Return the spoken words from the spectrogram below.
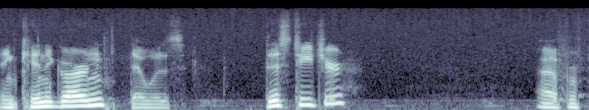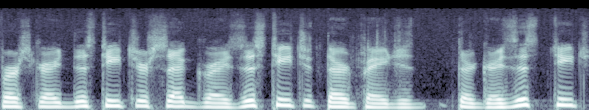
In kindergarten, there was this teacher. Uh, for first grade, this teacher, second grade, this teacher, third page is third grade, this teacher,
